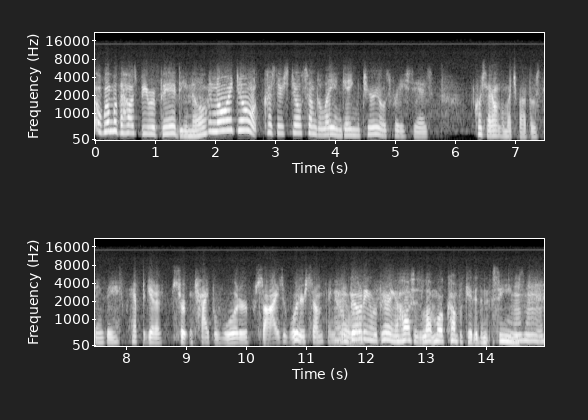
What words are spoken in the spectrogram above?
Uh, when will the house be repaired, do you know? No, I don't, because there's still some delay in getting materials, Freddie says. Of course, I don't know much about those things. They have to get a certain type of wood or size of wood or something. I Now, don't building and repairing a house is a lot more complicated than it seems. know.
